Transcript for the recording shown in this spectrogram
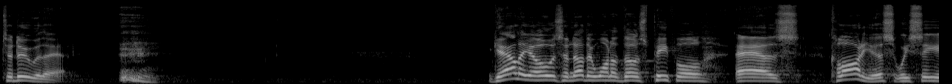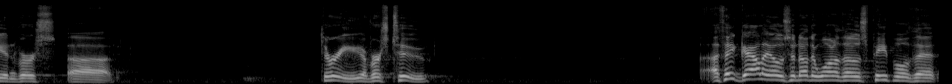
to do with that. Gallio is another one of those people as Claudius, we see in verse uh, 3 or verse 2. I think Gallio is another one of those people that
